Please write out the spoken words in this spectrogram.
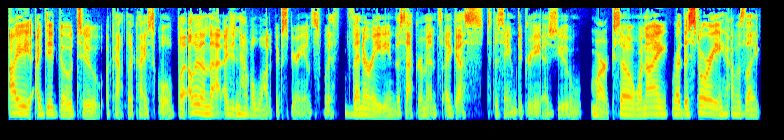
I, I did go to a Catholic high school, but other than that, I didn't have a lot of experience with venerating the sacraments, I guess, to the same degree as you, Mark. So when I read this story, I was like,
